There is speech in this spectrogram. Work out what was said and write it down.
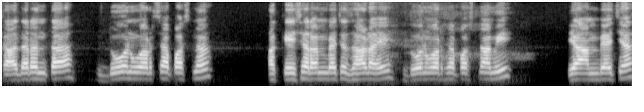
साधारणतः दोन वर्षापासनं हा केशर आंब्याचं झाड आहे. दोन वर्षापासून आम्ही या आंब्याच्या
